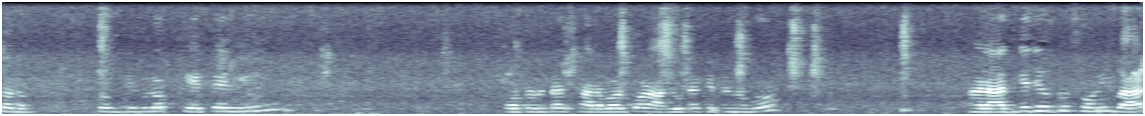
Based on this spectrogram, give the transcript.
চলো, সবজিগুলো কেটে নিই। পটলটা ছাড়াবার পর আলুটা কেটে নেব। আর আজকে যেহেতু শনিবার,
